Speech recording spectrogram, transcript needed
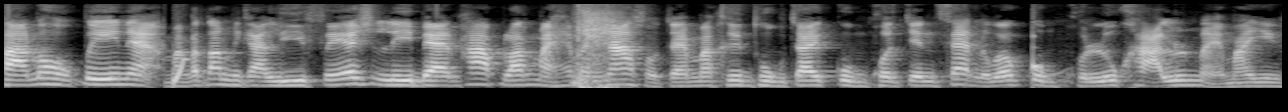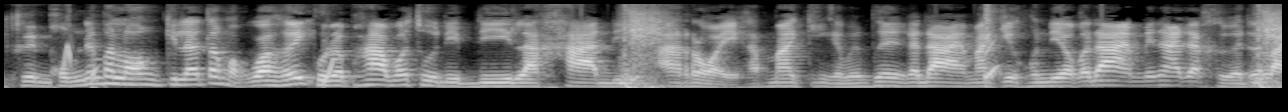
ผ่านมา 6 ปีเนี่ยมันก็ต้องมีการรีเฟชรีแบรนด์ภาพลักษณ์ใหม่ให้มันน่าสนใจมากขึ้นถูกใจกลุ่มคน Gen Z หรือว่ากลุ่มคนลูกค้ารุ่นใหม่มากยิ่งขึ้น ผมได้มาลองกินแล้วต้องบอกว่าเฮ้ยคุณภาพวัตถุดิบดีราคาดีอร่อยครับมากินกับเพื่อนๆก็ได้ มากินคนเดียวก็ได้ไม่น่าจะเขินอะไร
